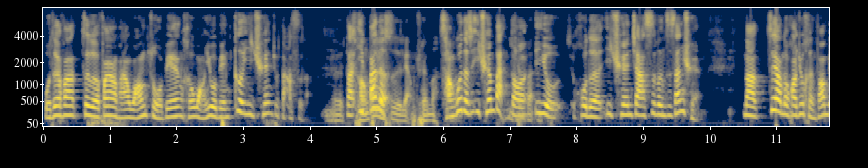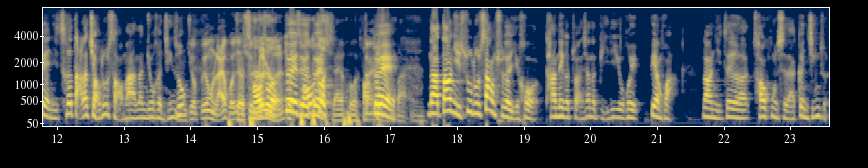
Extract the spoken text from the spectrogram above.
我这方这个方向盘往左边和往右边各一圈就打死了。嗯，但一般的的是两圈嘛，常规的是一圈半到一有或者一圈加四分之三圈，那这样的话就很方便，你车打的角度少嘛，那你就很轻松你。就不用来回的去操作轮轮。操对对对作起来会方便对对吧？嗯那当你速度上去了以后，它那个转向的比例又会变化，让你这个操控起来更精准，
